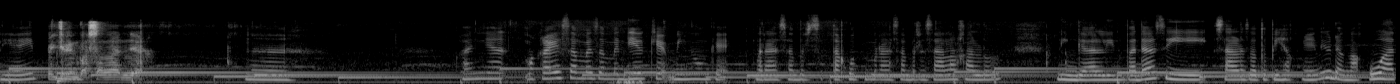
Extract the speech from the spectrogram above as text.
ya itu. Mikirin pasangannya. Nah, makanya makanya sama-sama dia kayak bingung kayak merasa bers- takut merasa bersalah kalau ninggalin. Padahal si salah satu pihaknya ini udah nggak kuat.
